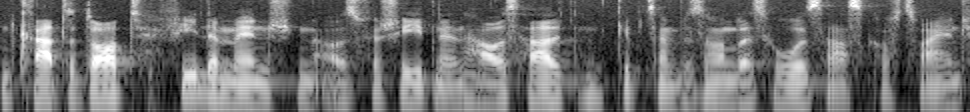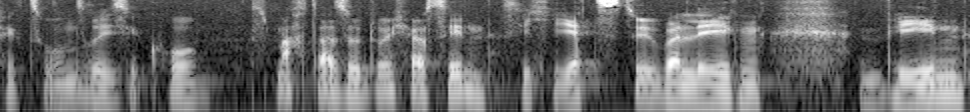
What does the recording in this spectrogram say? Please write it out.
Und gerade dort viele Menschen aus verschiedenen Haushalten gibt es ein besonders hohes SARS-CoV-2-Infektionsrisiko. Es macht also durchaus Sinn, sich jetzt zu überlegen, wen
